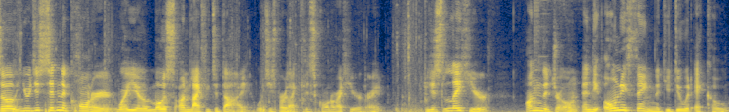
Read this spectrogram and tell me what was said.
So you just sit in a corner where you're most unlikely to die, which is probably like this corner right here, right? You just lay here on the drone, and the only thing that you do with Echo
